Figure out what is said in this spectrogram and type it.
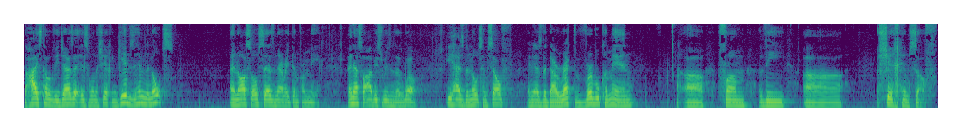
The highest type of ijaza is when the sheikh gives him the notes and also says, narrate them from me. And that's for obvious reasons as well. He has the notes himself and he has the direct verbal command uh, from the uh, sheikh himself.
